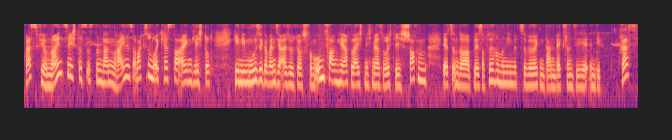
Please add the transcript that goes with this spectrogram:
Press 94. Das ist dann, dann ein reines Erwachsenenorchester eigentlich. Dort gehen die Musiker, wenn sie also das vom Umfang her vielleicht nicht mehr so richtig schaffen, jetzt in der Bläser Philharmonie mitzuwirken, dann wechseln sie in die Press.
